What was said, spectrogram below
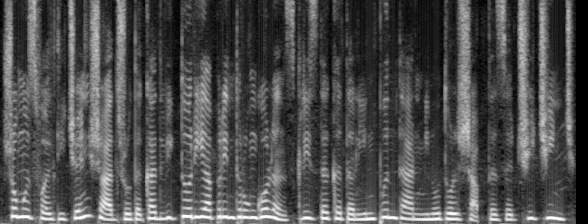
Șomus Fălticeni și-a adjudecat victoria printr-un gol înscris de Cătălin Pântea în minutul 75.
